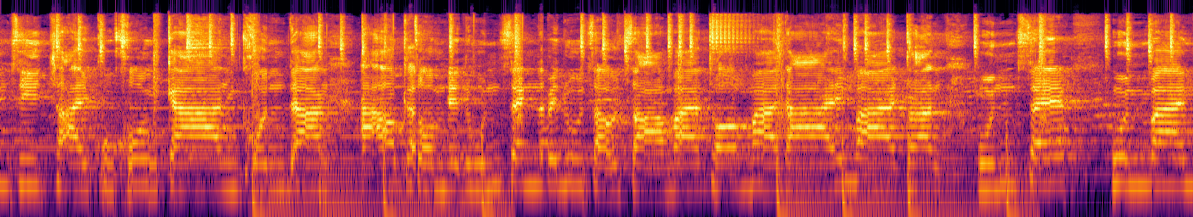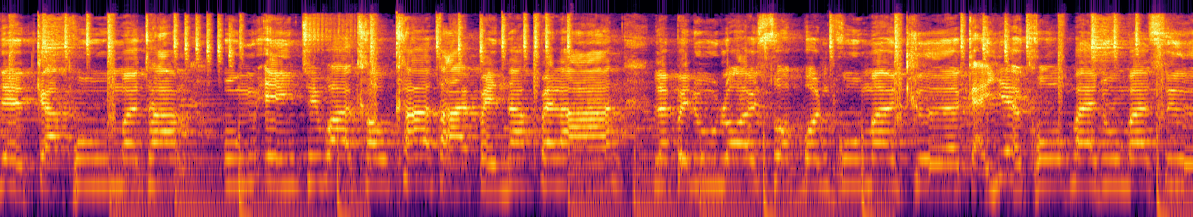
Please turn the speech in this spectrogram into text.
MC ชายกูโครงการคนดัง เอากระสมเด็ดหุ่นเส้นไปดูสาวสาวมาทองมาได้มาทันหุ่นเซฟ หุ่นมาเด็ดกับภูมิมาทำอุ้งอิงที่ว่าเขาฆ่าตายไปนับไปล้าน แล้วไปดูรอยศพบนภูมาเขือไก่เหี้ยโคกมาดูมาเสือ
